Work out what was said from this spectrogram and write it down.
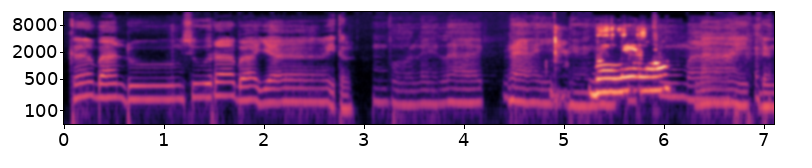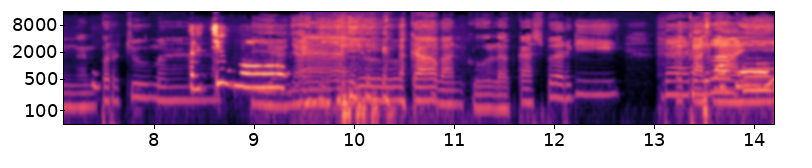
Ke Bandung, Surabaya itu. bolehlah naik dengan Boleh lah. cuma. Naik dengan percuma. Percuma. Nyanyi. Ayo kawanku lekas pergi dari Lampung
